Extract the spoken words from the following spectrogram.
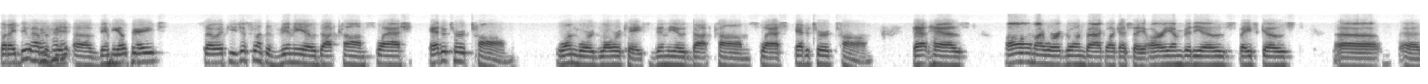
But I do have a vi- uh, Vimeo page. So if you just went to vimeo.com/slash editor Tom, one word lowercase, vimeo.com/slash editor Tom, that has all my work going back, like I say, REM videos, Space Ghost, uh, uh,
